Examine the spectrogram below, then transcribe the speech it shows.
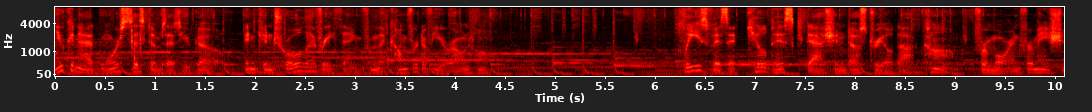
You can add more systems as you go and control everything from the comfort of your own home please visit killdisk-industrial.com for more information.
